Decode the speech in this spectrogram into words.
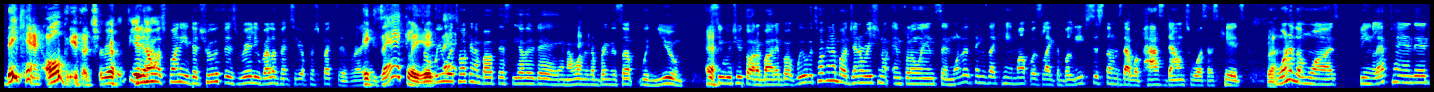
They can't all be the truth. You, You, know? know? what's funny? The truth is really relevant to your perspective, right? Exactly. So we were talking about this the other day, and I wanted to bring this up with you and see what you thought about it. But we were talking about generational influence, and one of the things that came up was like the belief systems that were passed down to us as kids. Right. One of them was being left-handed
